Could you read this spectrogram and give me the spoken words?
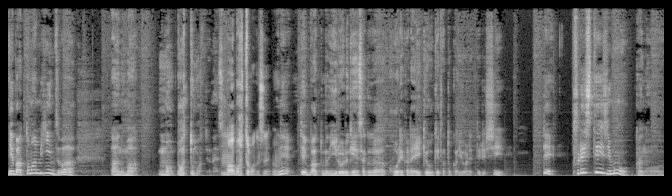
で、バットマンビギンズは、あの、まあ、まあ、バットマンじゃないですか。まあ、バットマンですね。うん。ね。で、バットマンにいろいろ原作がこれから影響を受けたとか言われてるし、で、プレステージも、あの、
